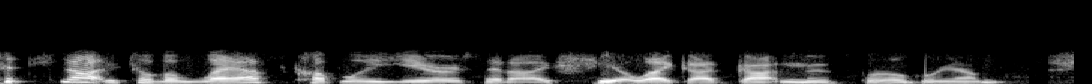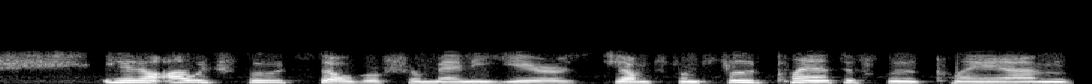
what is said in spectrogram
It's not until the last couple of years that I feel like I've gotten this program. You know, I was food sober for many years. Jumped from food plan to food plan,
